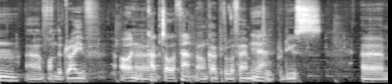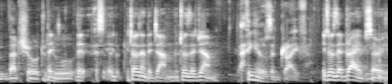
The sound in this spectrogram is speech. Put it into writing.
um, on the drive on uh, Capital FM. on Capital FM Yeah. to produce um, that show to The- do. the- it, it wasn't the jam. It was the jam. I think it was a drive, It was a drive. Sorry,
